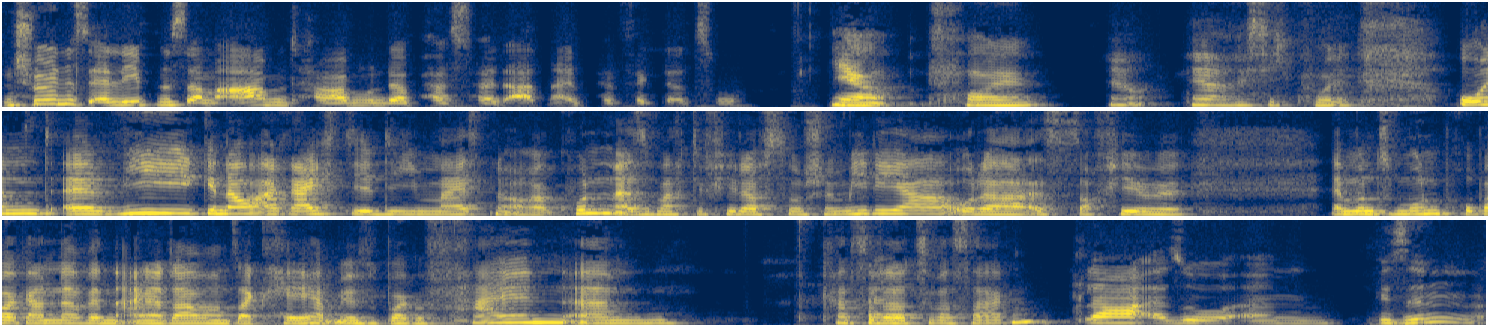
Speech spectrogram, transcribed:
ein schönes Erlebnis am Abend haben. Und da passt halt Art Night perfekt dazu. Ja, voll. Ja, ja, richtig cool. Und äh, wie genau erreicht ihr die meisten eurer Kunden? Also macht ihr viel auf Social Media oder ist es auch viel äh, Mund-zu-Mund-Propaganda, wenn einer da war und sagt, hey, hat mir super gefallen? Ähm, kannst du ähm, dazu was sagen? Klar, also ähm, wir sind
